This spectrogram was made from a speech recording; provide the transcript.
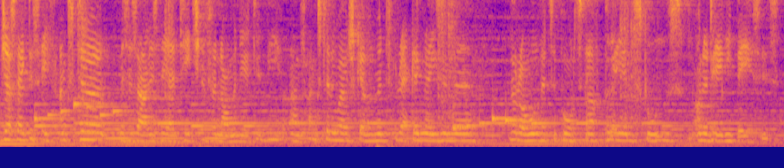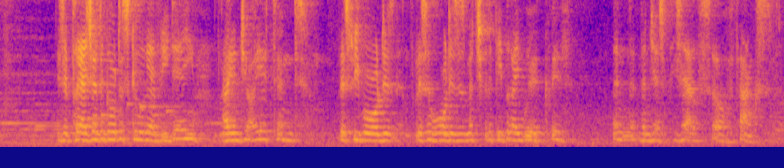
just like to say thanks to Mrs Harris, the head teacher, for nominating me, and thanks to the Welsh Government for recognising the, the role that support staff play in schools on a daily basis. It's a pleasure to go to school every day. I enjoy it, and this reward is, this award is as much for the people I work with than, than just myself. So thanks.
